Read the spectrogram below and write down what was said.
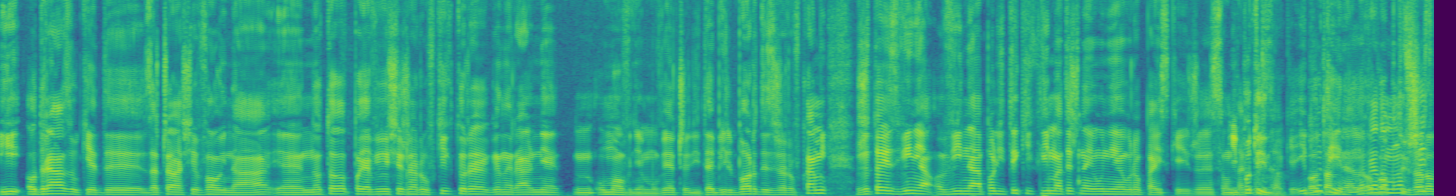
i od razu, kiedy zaczęła się wojna, e, no to pojawiły się żarówki, które generalnie, mm, umownie mówię, czyli te billboardy z żarówkami, że to jest wina, wina polityki klimatycznej Unii Europejskiej, że są I tak Putina. wysokie. I Putina, no wiadomo, no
